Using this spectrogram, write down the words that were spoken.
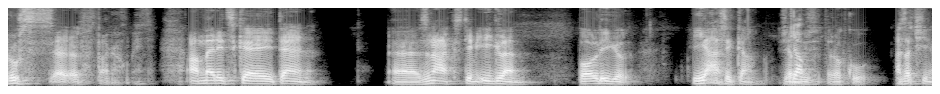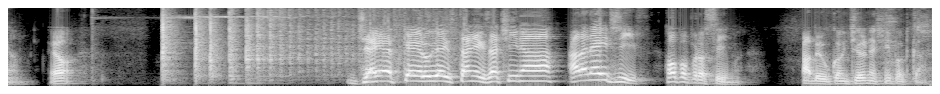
Rus, eh, pardon, americký ten eh, znak s tím eaglem, Paul Eagle. Já říkám, že Jo. muž roku a začínám. Jo? JFK Luděk Staněk začíná, ale nejdřív ho poprosím, aby ukončil dnešní podcast.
